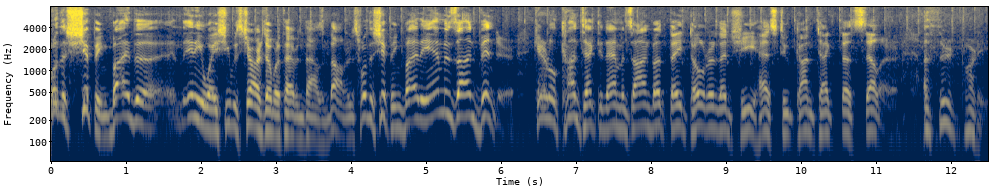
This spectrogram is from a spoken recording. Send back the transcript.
For the shipping by the. Anyway, she was charged over $7,000 for the shipping by the Amazon vendor. Carol contacted Amazon, but they told her that she has to contact the seller, a third party.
